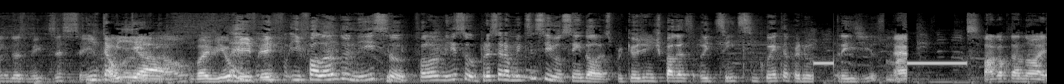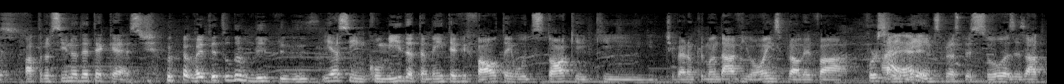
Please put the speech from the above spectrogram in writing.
em 2016. Então, né, mano? Ia, Então, vai vir o É, bip, hein? e, e, falando nisso, falando nisso, o preço era muito sensível, 100 dólares, porque hoje a gente paga 850 pra ir no 3 dias. Paga pra nós. Patrocínio DTCast. Vai ter tudo bip nisso. E assim, comida também teve falta em Woodstock, que tiveram que mandar aviões pra levar Força alimentos para as pessoas, exato.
